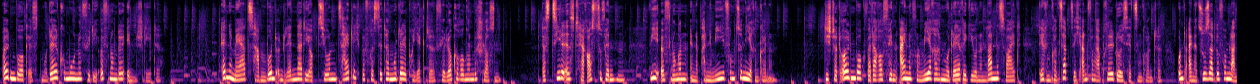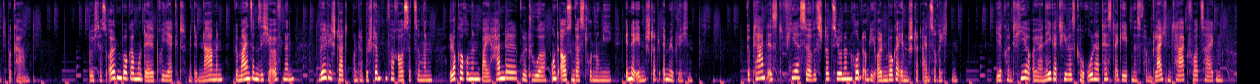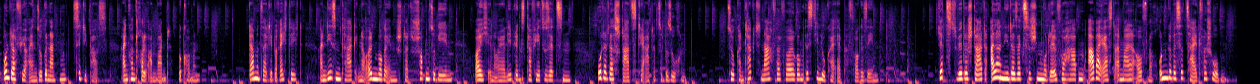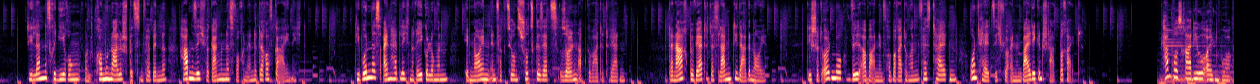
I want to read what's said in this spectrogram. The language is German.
Oldenburg ist Modellkommune für die Öffnung der Innenstädte. Ende März haben Bund und Länder die Option zeitlich befristeter Modellprojekte für Lockerungen beschlossen. Das Ziel ist herauszufinden, wie Öffnungen in der Pandemie funktionieren können. Die Stadt Oldenburg war daraufhin eine von mehreren Modellregionen landesweit, deren Konzept sich Anfang April durchsetzen konnte und eine Zusage vom Land bekam. Durch das Oldenburger Modellprojekt mit dem Namen Gemeinsam sicher öffnen will die Stadt unter bestimmten Voraussetzungen Lockerungen bei Handel, Kultur und Außengastronomie in der Innenstadt ermöglichen. Geplant ist, vier Servicestationen rund um die Oldenburger Innenstadt einzurichten. Ihr könnt hier euer negatives Corona-Testergebnis vom gleichen Tag vorzeigen und dafür einen sogenannten Citypass, ein Kontrollarmband, bekommen. Damit seid ihr berechtigt, an diesem Tag in der Oldenburger Innenstadt shoppen zu gehen, euch in euer Lieblingscafé zu setzen oder das Staatstheater zu besuchen. Zur Kontaktnachverfolgung ist die Luca-App vorgesehen. Jetzt wird der Start aller niedersächsischen Modellvorhaben aber erst einmal auf noch ungewisse Zeit verschoben. Die Landesregierung und kommunale Spitzenverbände haben sich vergangenes Wochenende darauf geeinigt. Die bundeseinheitlichen Regelungen im neuen Infektionsschutzgesetz sollen abgewartet werden. Danach bewertet das Land die Lage neu. Die Stadt Oldenburg will aber an den Vorbereitungen festhalten und hält sich für einen baldigen Start bereit. Campus Radio Oldenburg.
